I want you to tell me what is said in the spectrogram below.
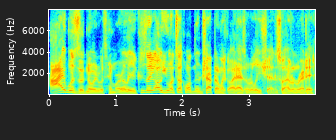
I was annoyed with him earlier because like, oh, you want to talk about the new chapter? I'm like, oh, it hasn't released yet, so I haven't read it.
